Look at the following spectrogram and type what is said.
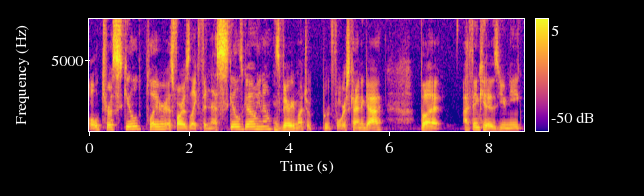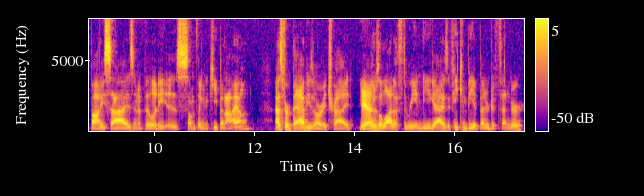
ultra skilled player as far as like finesse skills go. You know, he's very much a brute force kind of guy. But I think his unique body size and ability is something to keep an eye on. As for Babb, he's already tried. You know, Yeah. there's a lot of three and D guys. If he can be a better defender,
